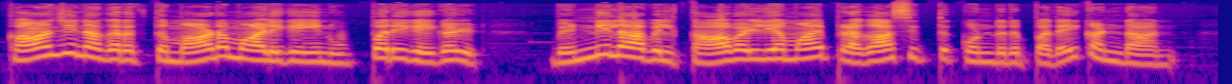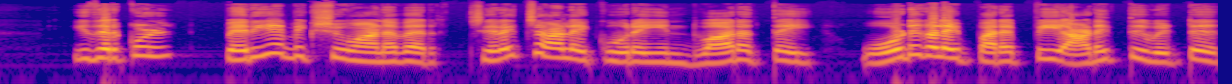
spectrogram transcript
காஞ்சி நகரத்து மாட மாளிகையின் உப்பரிகைகள் வெண்ணிலாவில் தாவள்யமாய் பிரகாசித்துக் கொண்டிருப்பதை கண்டான். இதற்குள் பெரிய பிக்ஷுவானவர் சிறைச்சாலை கூரையின் துவாரத்தை ஓடுகளைப் பரப்பி அடைத்துவிட்டு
